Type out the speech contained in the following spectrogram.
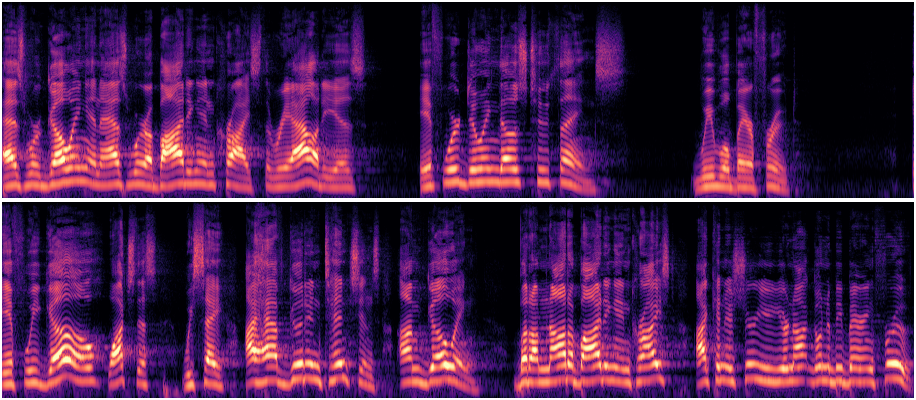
As we're going and as we're abiding in Christ, the reality is if we're doing those two things, we will bear fruit. If we go, watch this, we say, I have good intentions, I'm going, but I'm not abiding in Christ, I can assure you, you're not going to be bearing fruit.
